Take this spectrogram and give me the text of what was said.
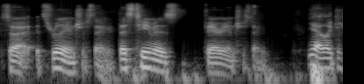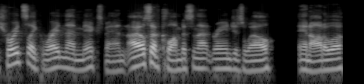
So it's really interesting. This team is very interesting. Yeah, like Detroit's like right in that mix, man. I also have Columbus in that range as well, and Ottawa.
